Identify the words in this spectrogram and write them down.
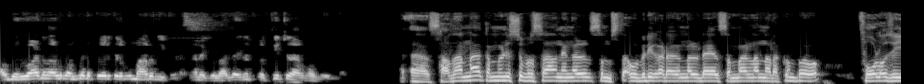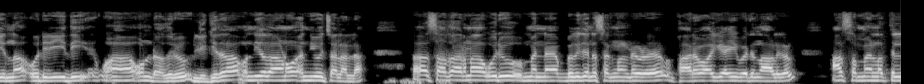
അതുകൊണ്ട് ഒരുപാട് നാൾ പങ്കെടുത്തവർ ചിലപ്പോൾ മാറി നിൽക്കും. അങ്ങനെയൊക്കെയുള്ളൂ. അല്ലെങ്കിൽ അതിന് പ്രത്യേകിച്ച് കാരണമൊന്നുമില്ല സാധാരണ കമ്മ്യൂണിസ്റ്റ് പ്രസ്ഥാനങ്ങൾ സംസ്ഥാന ഉപരി ഘടകങ്ങളുടെ സമ്മേളനം നടക്കുമ്പോൾ ഫോളോ ചെയ്യുന്ന ഒരു രീതി ഉണ്ട്. അതൊരു ലിഖിത വന്ധ്യതാണോ എന്ന് ചോദിച്ചാലല്ല. സാധാരണ ഒരു പിന്നെ ബഹുജന സംഘടനയുടെ ഭാരവാഹിയായി വരുന്ന ആളുകൾ ആ സമ്മേളനത്തിൽ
